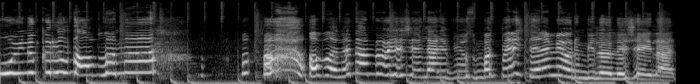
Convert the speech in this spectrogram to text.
Boynu kırıldı ablanın. Abla neden böyle şeyler yapıyorsun? Bak ben hiç denemiyorum bile öyle şeyler.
